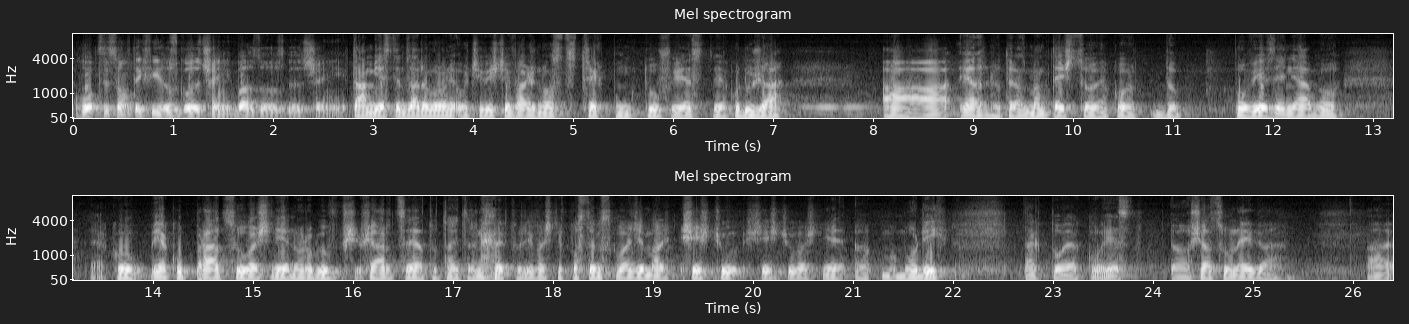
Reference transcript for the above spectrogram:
chłopcy są w tej chwili rozgoryczeni, bardzo rozgoryczeni. Tam jestem zadowolony. Oczywiście ważność trzech punktów jest jako duża. A ja no teraz mam też co jako do powiedzenia, bo jako, jako pracę właśnie no, robił w si- w siarce, a tutaj trener, który właśnie w postęp składzie ma sześciu, sześciu właśnie e, młodych, tak to jako jest e, szacunek, a, a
